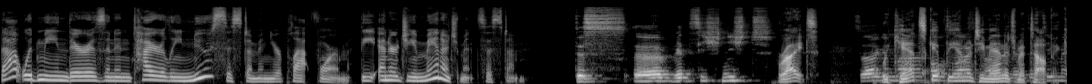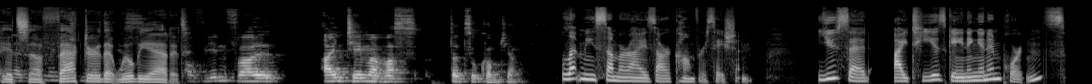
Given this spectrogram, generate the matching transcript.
That would mean there is an entirely new system in your platform, the energy management system. Das wird sich nicht Right. We can't skip the energy management topic. It's a factor that will be added. Auf jeden Fall ein Thema, was dazu kommt, ja. Let me summarize our conversation. You said IT is gaining in importance,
